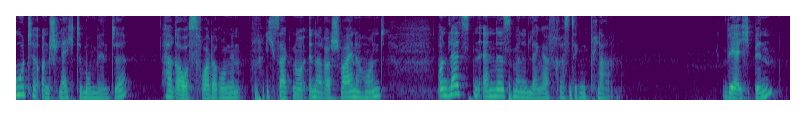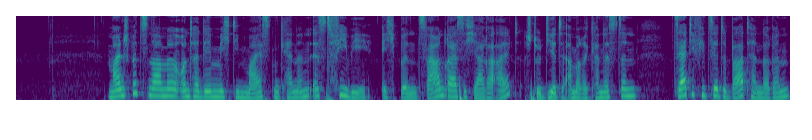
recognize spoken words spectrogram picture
gute und schlechte Momente, Herausforderungen, ich sag nur innerer Schweinehund und letzten Endes meinen längerfristigen Plan. Wer ich bin? Mein Spitzname, unter dem mich die meisten kennen, ist Phoebe. Ich bin 32 Jahre alt, studierte Amerikanistin, zertifizierte Bartenderin,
